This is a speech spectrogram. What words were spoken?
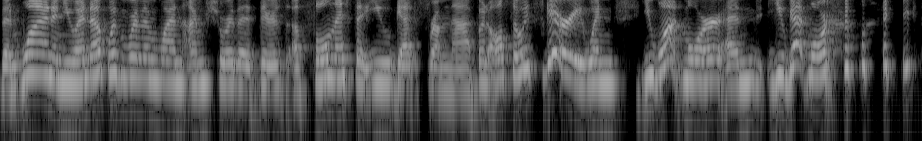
than one and you end up with more than one, I'm sure that there's a fullness that you get from that. But also, it's scary when you want more and you get more. like,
